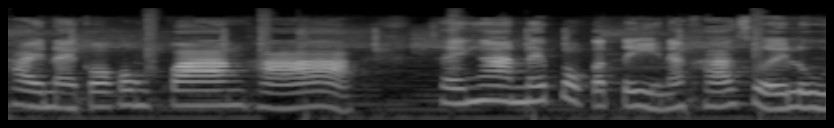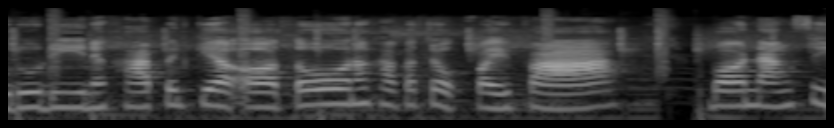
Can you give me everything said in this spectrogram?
ภายในก็กว้างๆค่ะ ใช้งานได้ปกตินะคะ สวยหรูดูดีนะคะ เป็นเกียร์ออโต้นะคะ กระจกไฟฟ้าบอหนังสี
